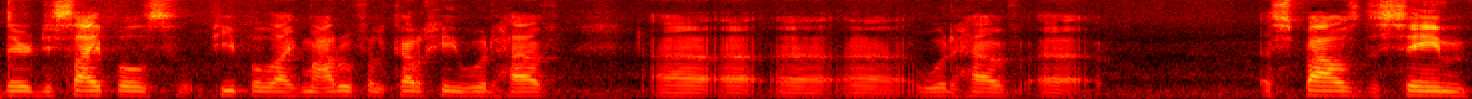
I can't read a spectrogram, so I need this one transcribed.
their disciples, people like Ma'ruf al-Karkhi, would have uh, uh, uh, would have espoused the same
